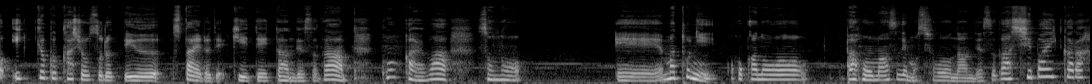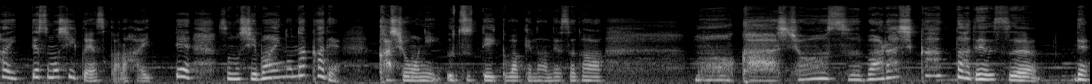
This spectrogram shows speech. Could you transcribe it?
を一曲歌唱するっていうスタイルで聴いていたんですが今回はその、えー、まあ、とに他のパフォーマンスでもそうなんですが芝居から入ってそのシークエンスから入ってその芝居の中で歌唱に移っていくわけなんですがもう歌唱素晴らしかったです。で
